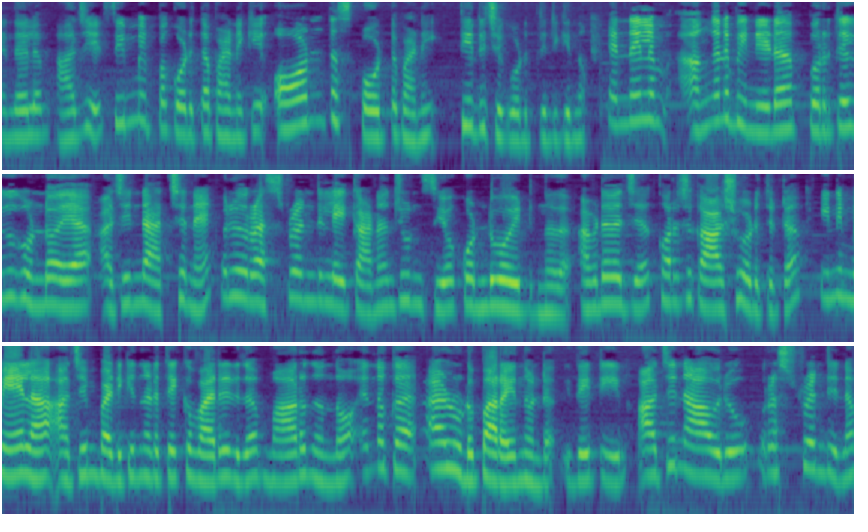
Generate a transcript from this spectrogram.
എന്തായാലും അജയ് സിം ഇപ്പൊ കൊടുത്ത പണിക്ക് ഓൺ ദ സ്പോട്ട് പണി തിരിച്ചു കൊടുത്തിരിക്കുന്നു. എന്തായാലും അങ്ങനെ പിന്നീട് പുറത്തേക്ക് കൊണ്ടുപോയ അജിന്റെ അച്ഛനെ ഒരു റെസ്റ്റോറന്റിലേക്കാണ് ജുൻസിയോ കൊണ്ടുപോയിരുന്നത്. അവിടെ വെച്ച് കുറച്ച് കാശ് കൊടുത്തിട്ട് ഇനി മേല അജിൻ പഠിക്കുന്നിടത്തേക്ക് വരരുത് മാറി നിന്നോ എന്നൊക്കെ അയാളോട് പറയുന്നുണ്ട്. ഇതേ ടീം അജിൻ ആ ഒരു റെസ്റ്റോറന്റിന്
